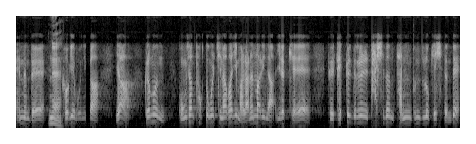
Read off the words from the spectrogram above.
했는데 네. 거기에 보니까 야 그러면 공산 폭동을 진압하지 말라는 말이냐 이렇게 그 댓글들을 다시던 단 분들도 계시던데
